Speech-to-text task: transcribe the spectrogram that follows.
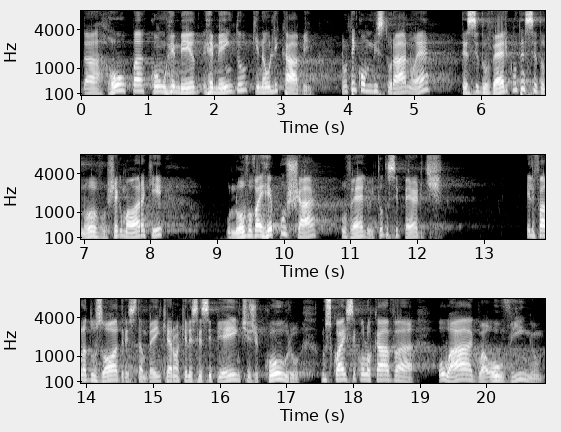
da roupa com o remendo que não lhe cabe. Não tem como misturar, não é? Tecido velho com tecido novo. Chega uma hora que o novo vai repuxar o velho e tudo se perde. Ele fala dos odres também, que eram aqueles recipientes de couro, nos quais se colocava ou água ou vinho,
